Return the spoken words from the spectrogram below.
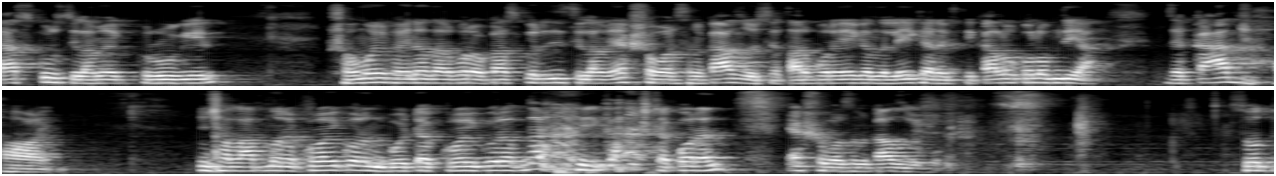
কাজ করছিলাম, এক রোগীর সময় পাই না, তারপরেও কাজ করে দিয়েছিলাম একশো পার্সেন্ট কাজ হয়েছে। তারপরে এখানে লেখা রাখছি কালো কলম দিয়া যে কাজ হয়। ইনশাল্লাহ আপনারা ক্রয় করেন, বইটা ক্রয় করে আপনারা এই কাজটা করেন, একশো পার্সেন্ট কাজ হইব। চোদ্দ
